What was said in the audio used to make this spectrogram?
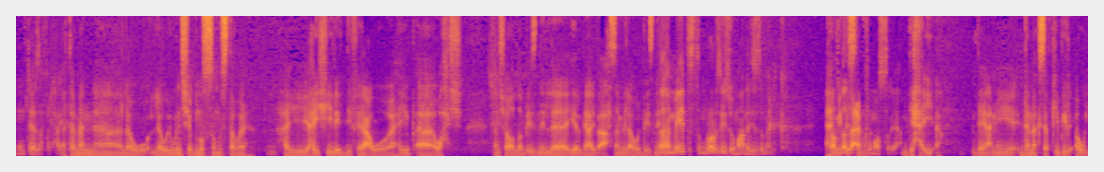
ممتازة في الحقيقة. أتمنى لو لو الونش بنص مستواه هي هيشيل الدفاع وهيبقى وحش. إن شاء الله بإذن الله يرجع يبقى أحسن من الأول بإذن الله. أهمية استمرار زيزو مع نادي الزمالك. أفضل لاعب في. مصر يعني. دي حقيقة. ده يعني ده مكسب كبير قوي.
